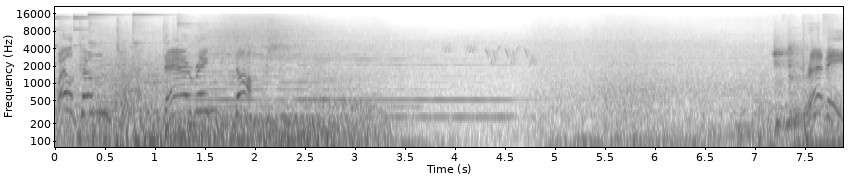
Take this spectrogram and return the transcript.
Welcome to the Daring Docks. Ready?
